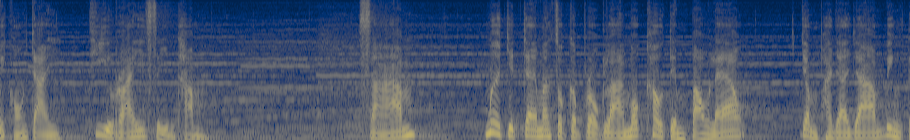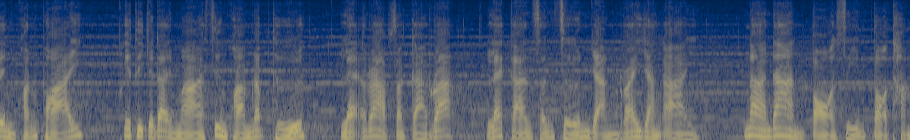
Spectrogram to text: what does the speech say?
ยของใจที่ไร้ศีลธรรม 3. เมื่อจิตใจมันสกปรกลามกเข้าเต็มเป่าแล้ว ย่อมพยายามวิ่งเต้นขวัญขวาย เพื่อที่จะได้มาซึ่งความนับถือ และราบสักการะและการสรรเสริญอย่างไร้อย่างอาย หน้าด้านต่อศีลต่อธรรม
